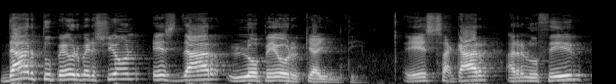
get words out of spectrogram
Dar tu peor versión es dar lo peor que hay en ti, es sacar a relucir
